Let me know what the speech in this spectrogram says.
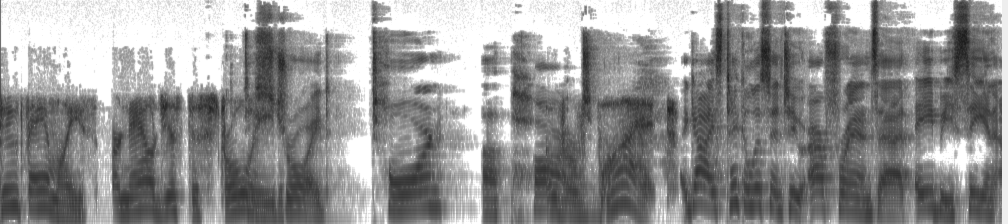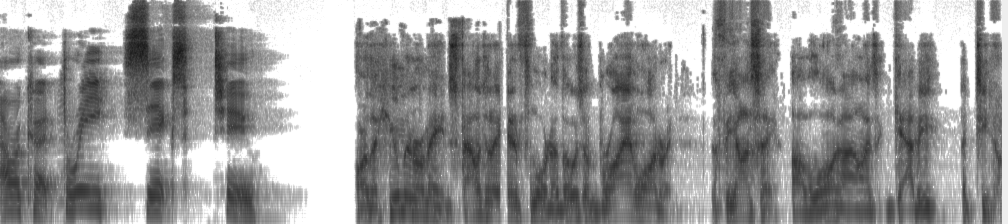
two families are now just destroyed. Destroyed. Torn apart. Over what? Guys, take a listen to our friends at ABC and our cut 362 are the human remains found today in Florida, those of Brian Laundrie, the fiance of Long Island's Gabby Petito.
